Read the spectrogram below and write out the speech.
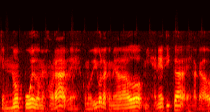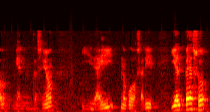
que no puedo mejorar. Es, como digo, la que me ha dado mi genética, es la que ha dado mi alimentación y de ahí no puedo salir. Y el peso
